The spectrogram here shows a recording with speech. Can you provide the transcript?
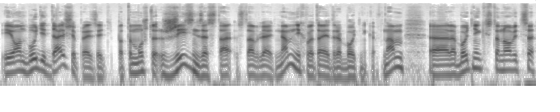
и он будет дальше произойти, потому что жизнь заставляет. Нам не хватает работников. Нам э, работники становятся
